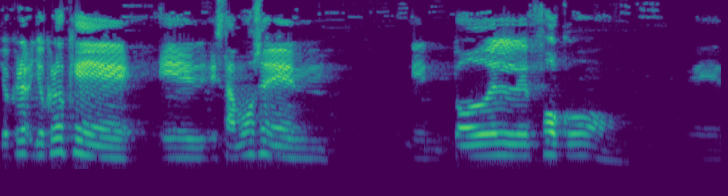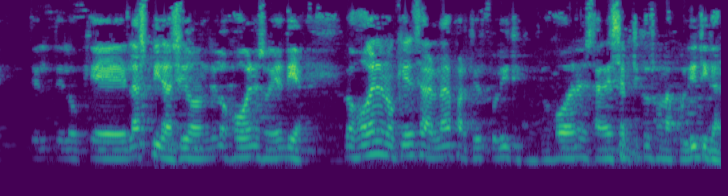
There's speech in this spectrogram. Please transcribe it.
Yo creo, yo creo que eh, estamos en, todo el foco eh, de, lo que es la aspiración de los jóvenes hoy en día. Los jóvenes no quieren saber nada de partidos políticos, los jóvenes están escépticos con la política,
